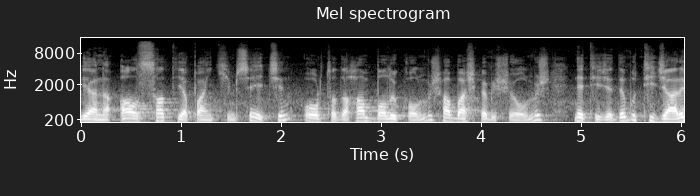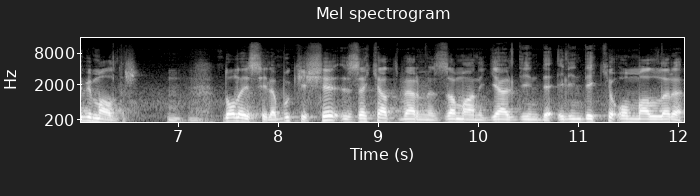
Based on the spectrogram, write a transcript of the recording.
yani al sat yapan kimse için ortada ha balık olmuş ha başka bir şey olmuş. Neticede bu ticari bir maldır. Dolayısıyla bu kişi zekat verme zamanı geldiğinde elindeki o malları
